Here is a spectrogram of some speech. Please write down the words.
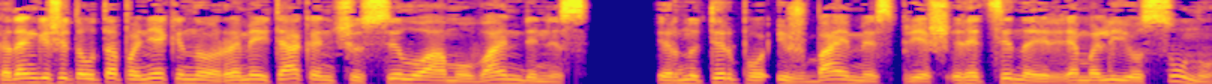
kadangi ši tauta paniekino ramiai tekančius siluamų vandenis ir nutirpo iš baimės prieš Reciną ir Remalijos sūnų,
